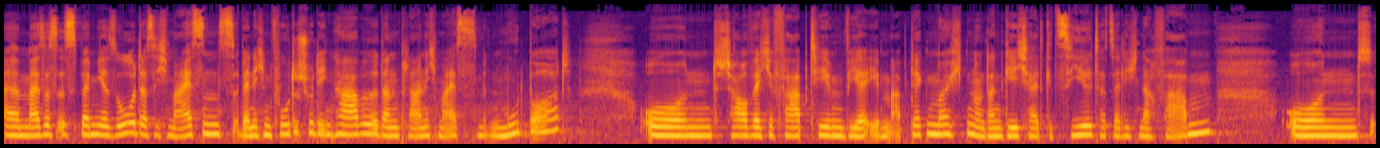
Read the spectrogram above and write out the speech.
Ähm, also es ist bei mir so, dass ich meistens, wenn ich ein Fotoshooting habe, dann plane ich meistens mit einem Moodboard und schaue, welche Farbthemen wir eben abdecken möchten. Und dann gehe ich halt gezielt tatsächlich nach Farben und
